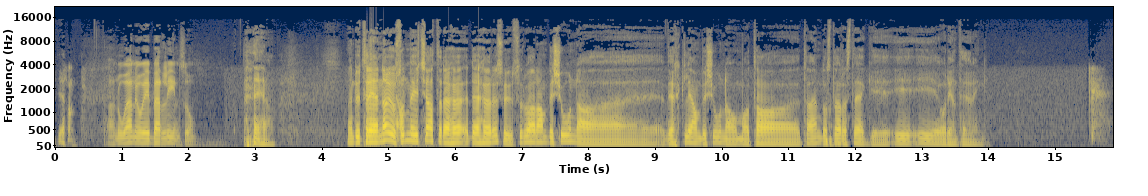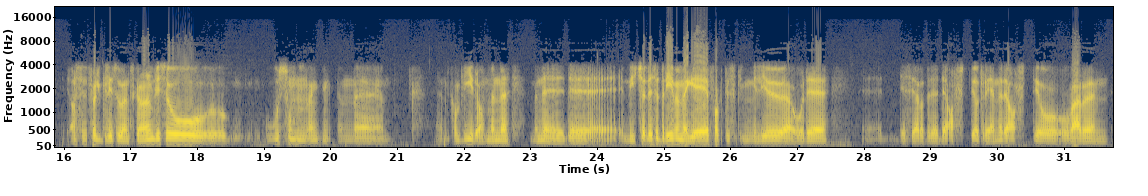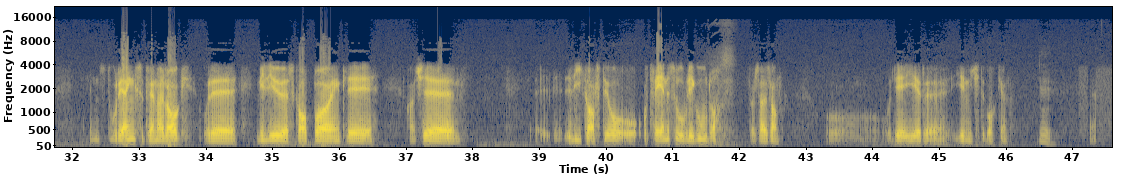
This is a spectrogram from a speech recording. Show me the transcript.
Ja, nå er han jo i Berlin, så ja. Men du trener jo så mye at det, hø det høres ut så du har ambisjoner, eh, virkelige ambisjoner om å ta, ta enda større steg i, i, i orientering. Ja, selvfølgelig så ønsker jeg. Han blir så god som en, en, eh, en kan bli, da. Men, eh, men det, mye av det som driver meg, er faktisk miljøet. Og det, jeg ser at det, det er artig å trene. Det er artig å, å være en, en stor gjeng som trener i lag. Og det miljøet skaper egentlig kanskje eh, like artig å, å, å trene som å bli god, da, for å si det sånn. Og, og det gir, eh, gir mye tilbake igjen. Mm.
